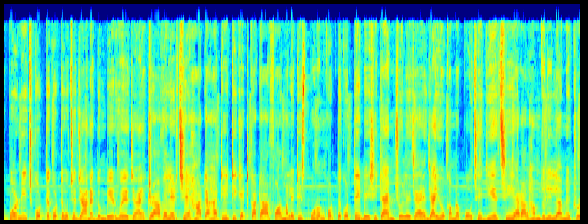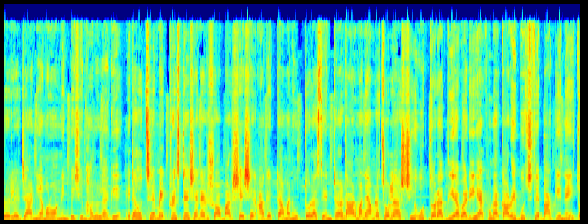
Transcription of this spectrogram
উপর নিচ করতে করতে হচ্ছে যান একদম বের হয়ে যায়। ট্রাভেলের চেয়ে হাঁটাহাঁটি, টিকিট কাটা আর ফর্মালিটিস পূরণ করতে করতেই বেশি টাইম চলে যায়। যাই হোক, আমরা পৌঁছে গিয়েছি আর আলহামদুলিল্লাহ মেট্রো রেলের জার্নি আমার অনেক বেশি ভালো লাগে। এটা হচ্ছে মেট্রো স্টেশনের সবার শেষের আগেরটা মানে উত্তরা সেন্টার। তার মানে আমরা চলে আসছি উত্তরা দিয়াবাড়ি এখন আর কারোই বুঝতে বাকি নেই। তো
